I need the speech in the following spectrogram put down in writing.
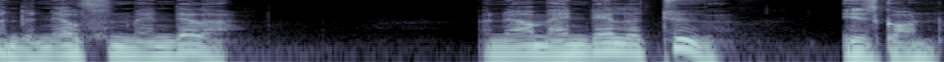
under Nelson Mandela. And now Mandela, too, is gone.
